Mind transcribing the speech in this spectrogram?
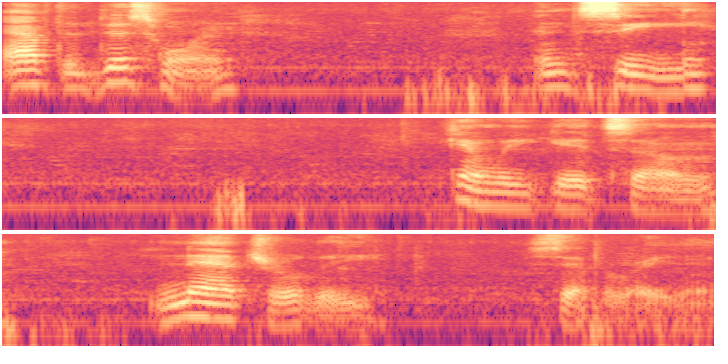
after this one and see can we get some naturally separated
